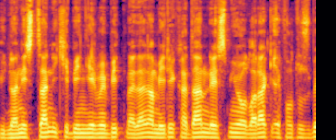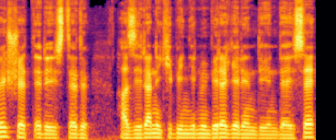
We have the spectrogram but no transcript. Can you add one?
Yunanistan 2020 bitmeden Amerika'dan resmi olarak F-35 jetleri istedi. Haziran 2021'e gelindiğinde ise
